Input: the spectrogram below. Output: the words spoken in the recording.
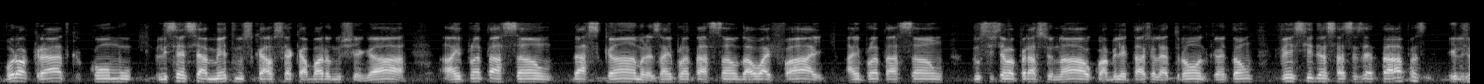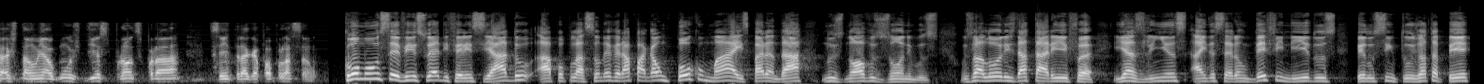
burocrática, como licenciamento dos carros que acabaram de chegar, a implantação das câmeras, a implantação da Wi-Fi, a implantação do sistema operacional com a bilhetagem eletrônica. Então, vencidas essas etapas, eles já estão em alguns dias prontos para ser entregue à população. Como o serviço é diferenciado, a população deverá pagar um pouco mais para andar nos novos ônibus. Os valores da tarifa e as linhas ainda serão definidos pelo Cintur JP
